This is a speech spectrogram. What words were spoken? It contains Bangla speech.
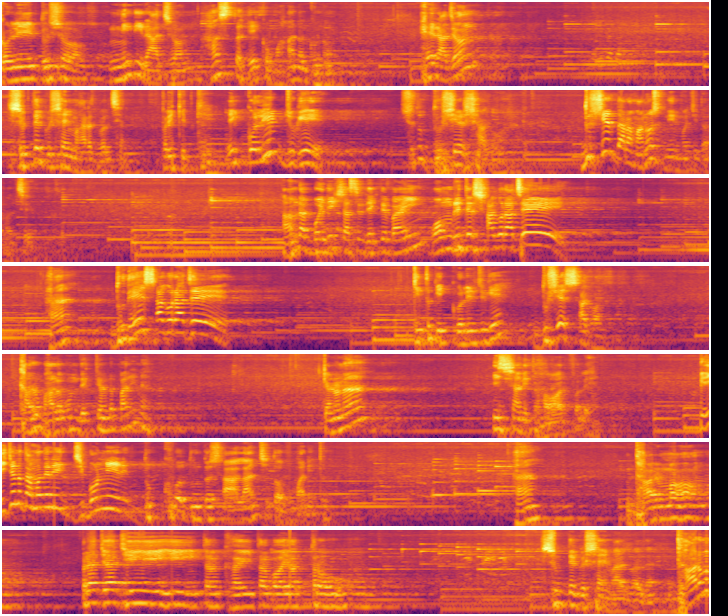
কলির দূষ নিদি রাজন, হস্ত হে মহান গুণ। হে রাজন, সুখদেব গোসাই মহারাজ বলছেন পরীক্ষিতকে এই কলির যুগে শুধু দুষের সাগর, দুষের দ্বারা মানুষ নির্মচিত হচ্ছে। আমরা বৈদিক শাস্ত্রে দেখতে পাই, অমৃতের সাগর আছে। হ্যাঁ? দুধের সাগর আছে। কিন্তু কি কলির যুগে দুষের সাগর? কারও ভালো গুণ দেখতে আমরা পারি না। কেননা ঈর্ষান্বিত হওয়ার ফলে। এই জন্য তো আমাদের এই জীবনের দুঃখ দুর্দশা লাঞ্ছিত, অপমানিত। হ্যাঁ? ধর্ম প্রজজিত ক্ষৈতবয়ত্র সুখদেব গোস্বাই মহারাজ বললেন, ধর্ম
